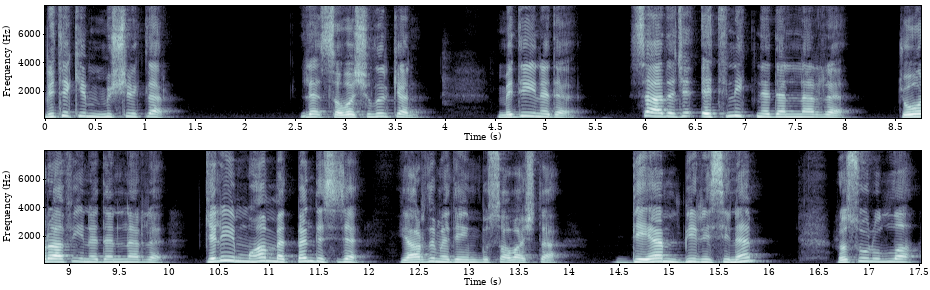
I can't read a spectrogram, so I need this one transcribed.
Nitekim müşriklerle savaşılırken Medine'de sadece etnik nedenlerle, coğrafi nedenlerle geleyim Muhammed ben de size yardım edeyim bu savaşta diyen birisine Resulullah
